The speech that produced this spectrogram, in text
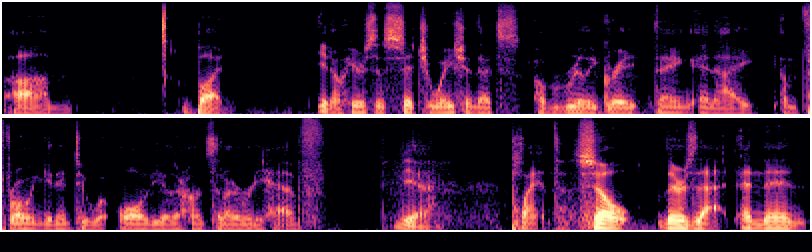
Um, but you know, here's this situation that's a really great thing, and I I'm throwing it into all the other hunts that I already have Yeah. planned. So there's that, and then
